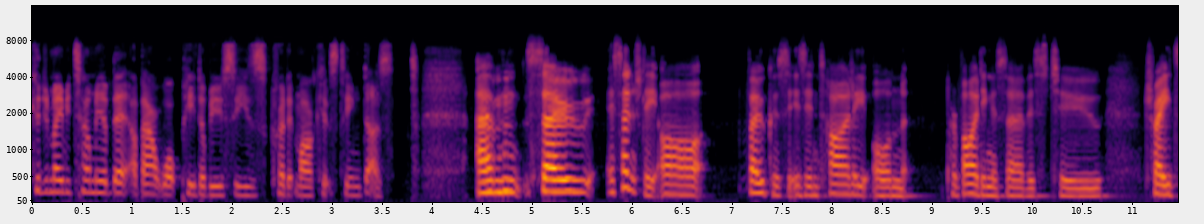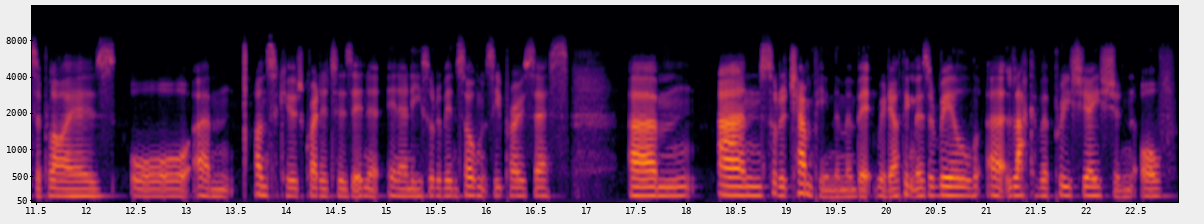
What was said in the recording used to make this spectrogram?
could you maybe tell me a bit about what PwC's Credit Markets Team does? Um, so essentially, our focus is entirely on providing a service to trade suppliers or um, unsecured creditors in a, in any sort of insolvency process. Um, and sort of champion them a bit, really. I think there's a real uh, lack of appreciation of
